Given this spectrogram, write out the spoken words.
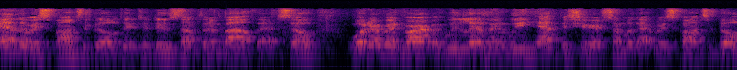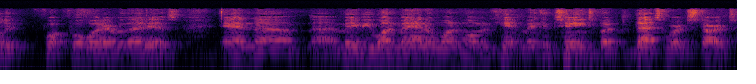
and the responsibility to do something about that. So, whatever environment we live in, we have to share some of that responsibility for, for whatever that is. And uh, maybe one man or one woman can't make a change, but that's where it starts.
